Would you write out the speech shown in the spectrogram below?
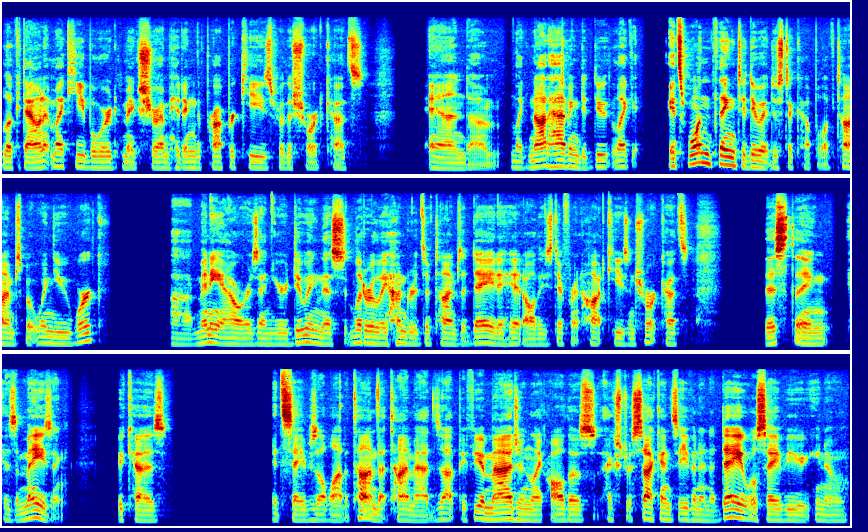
look down at my keyboard, make sure I'm hitting the proper keys for the shortcuts and um, like not having to do like it's one thing to do it just a couple of times, but when you work uh, many hours and you're doing this literally hundreds of times a day to hit all these different hotkeys and shortcuts, this thing is amazing because it saves a lot of time. That time adds up. If you imagine like all those extra seconds, even in a day, will save you, you know,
